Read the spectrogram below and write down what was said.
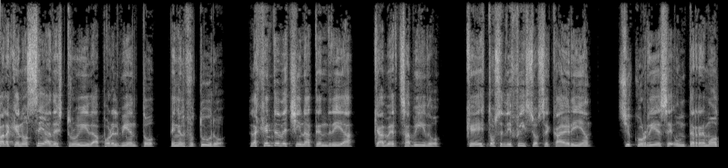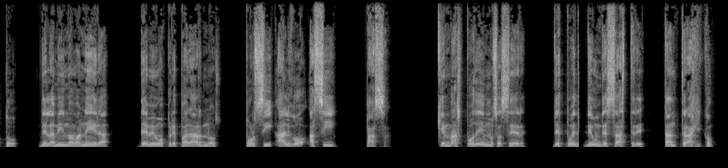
para que no sea destruida por el viento en el futuro. La gente de China tendría que haber sabido que estos edificios se caerían si ocurriese un terremoto. De la misma manera, debemos prepararnos por si algo así pasa. ¿Qué más podemos hacer después de un desastre tan trágico?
